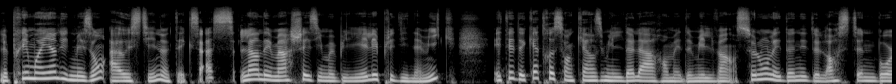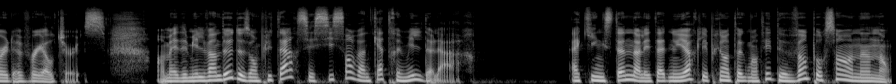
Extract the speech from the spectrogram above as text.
Le prix moyen d'une maison à Austin, au Texas, l'un des marchés immobiliers les plus dynamiques, était de 415 000 dollars en mai 2020, selon les données de l'Austin Board of Realtors. En mai 2022, deux ans plus tard, c'est 624 000 dollars. À Kingston, dans l'État de New York, les prix ont augmenté de 20 en un an.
